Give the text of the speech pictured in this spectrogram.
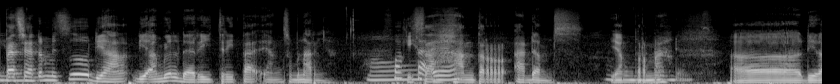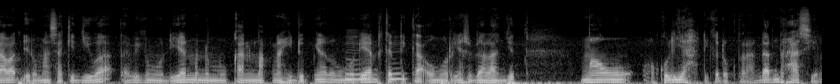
Patch Adams itu dia diambil dari cerita yang sebenarnya. Oh. Kisah ya. Hunter Adams yang pernah eh, dirawat di rumah sakit jiwa tapi kemudian menemukan makna hidupnya kemudian ketika umurnya sudah lanjut mau kuliah di kedokteran dan berhasil.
